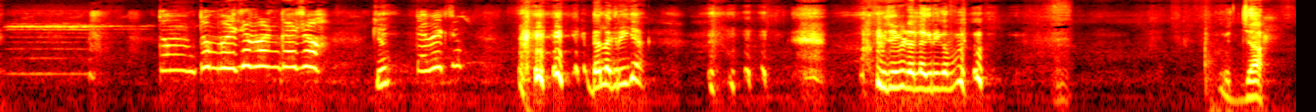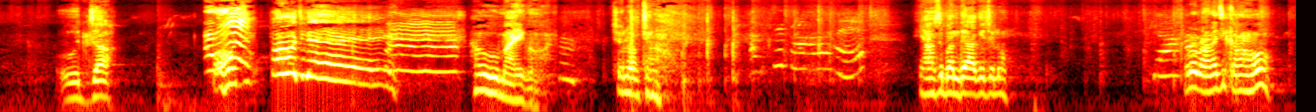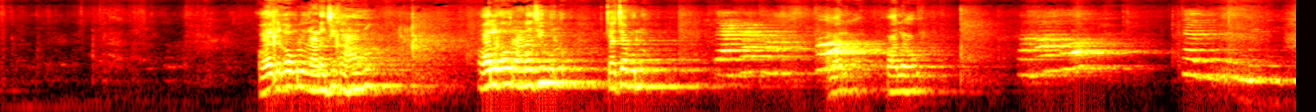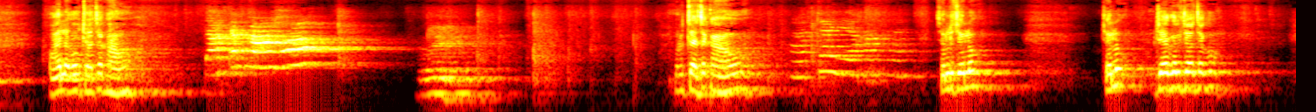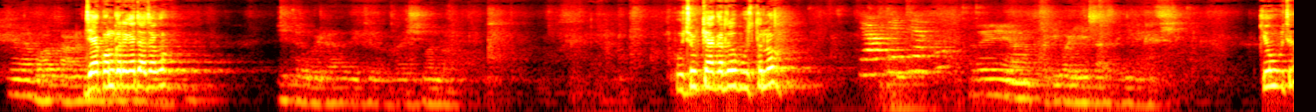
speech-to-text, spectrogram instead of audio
तुम तुम वीडियो बन गए क्यों डर लग रही क्या? मुझे भी डर लग रही कबू जा, ओ जा। पहुँच पहुँच गए। Oh my god. चलो अब चलो। यहाँ से बंदे आगे चलो। अरे राणा जी कहाँ हो? आवाज़ लगाओ, बोलो राणा जी कहाँ हो? आवाज़ लगाओ राणा जी बोलो। चाचा बोलो। आवाज़ लगाओ। आवाज़ लगाओ चाचा कहाँ हो बोलो चाचा कहाँ हो है चलो चलो चलो जय करो चाचा को जय कौन करेगा चाचा को पूछो क्या कर रहे हो पूछ तो लो हो क्यों पूछो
